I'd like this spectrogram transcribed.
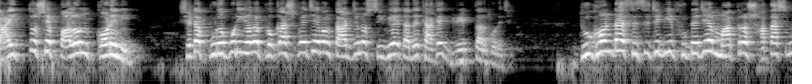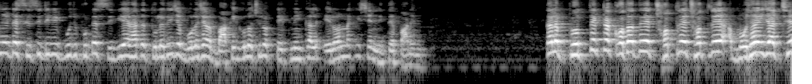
দায়িত্ব সে পালন করেনি, সেটা পুরোপুরিভাবে প্রকাশ পেয়েছে এবং তার জন্য সিবিআই তাদের কাকে গ্রেপ্তার করেছে। দু ঘণ্টা সিসিটিভি ফুটেজে মাত্র সাতাশ মিনিটে সিসিটিভি ফুটেজ সিবিআইয়ের হাতে তুলে দিয়েছে, বলেছে আর বাকিগুলো ছিল টেকনিক্যাল এরর নাকি সে নিতে পারেনি। তাহলে প্রত্যেকটা কথাতে ছত্রে ছত্রে বোঝাই যাচ্ছে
